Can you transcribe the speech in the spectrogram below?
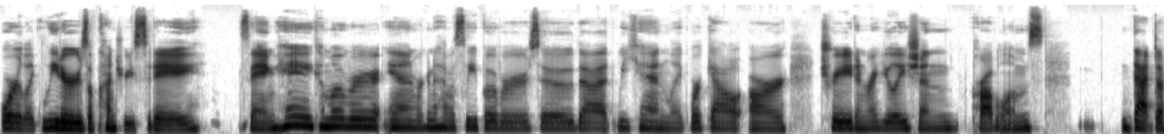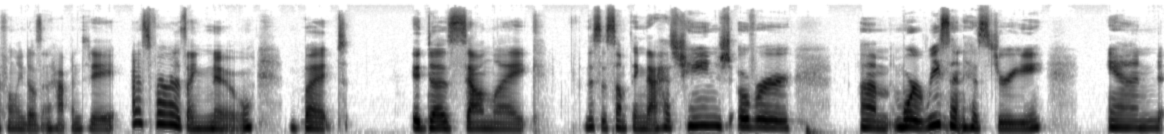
or like leaders of countries today saying, "Hey, come over and we're going to have a sleepover so that we can like work out our trade and regulation problems." That definitely doesn't happen today as far as I know, but it does sound like this is something that has changed over um, more recent history and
